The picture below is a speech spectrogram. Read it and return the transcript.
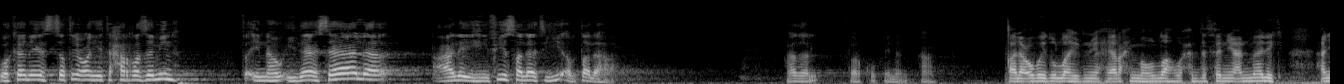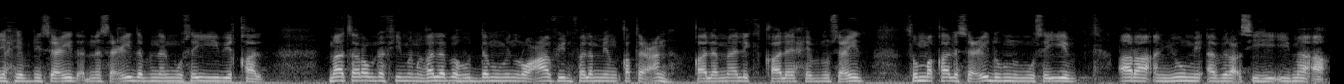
وكان يستطيع أن يتحرز منه فإنه إذا سال عليه في صلاته أبطلها. هذا الفرق بين نعم. قال عبيد الله بن يحيى رحمه الله وحدثني عن مالك عن يحيى بن سعيد أن سعيد بن المسيب قال ما ترون في من غلبه الدم من رعاف فلم ينقطع عنه. قال مالك قال يحيى بن سعيد ثم قال سعيد بن المسيب أرى أن يومئ برأسه إيماء.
